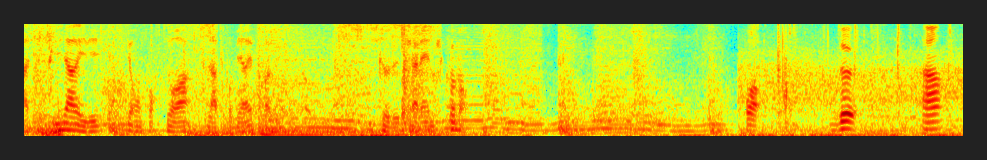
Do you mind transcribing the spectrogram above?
à cette ligne d'arrivée qui remportera la première épreuve. Que le challenge commence. 3, 2, 1. «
